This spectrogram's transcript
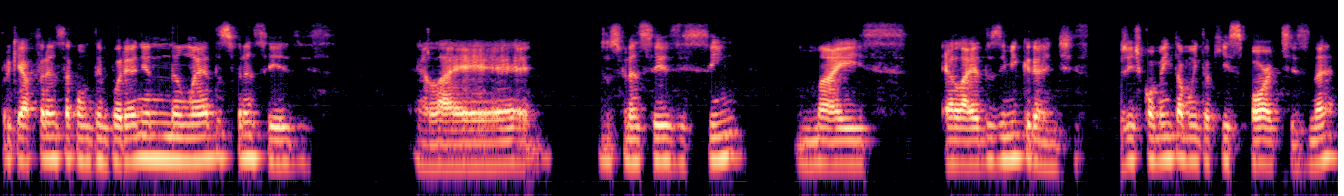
Porque a França contemporânea não é dos franceses. Ela é dos franceses, sim, mas ela é dos imigrantes. A gente comenta muito aqui esportes, né?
